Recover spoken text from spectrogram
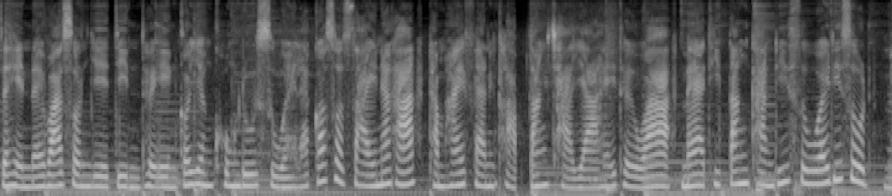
จะเห็นได้ว่าซนเยจิน เธอเองก็ยังคงดูสวยและก็สดใสนะคะทำให้แฟนคลับตั้งฉายาให้เธอว่า แม่ที่ตั้งครรภ์ที่สวยที่สุด แหม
